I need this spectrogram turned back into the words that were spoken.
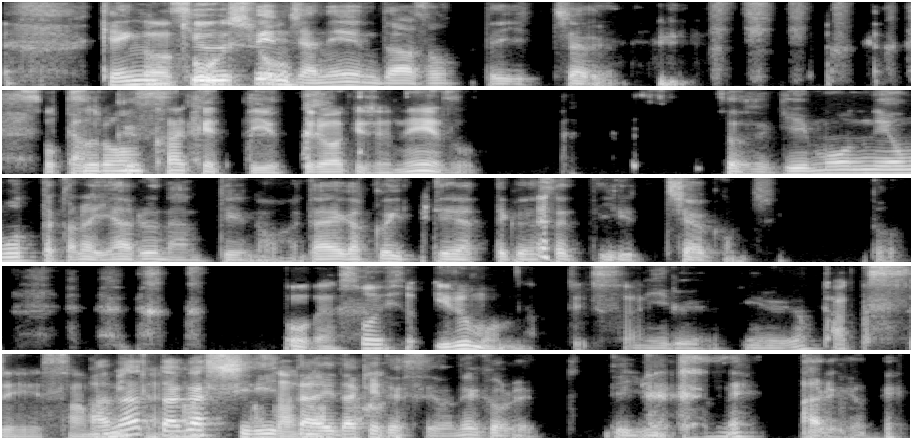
研究してんじゃねえんだぞって言っちゃうよ。卒論書けって言ってるわけじゃねえぞ。そうそう、疑問に思ったからやるなんていうのは、大学行ってやってくださいって言っちゃうかもしそうだよ。そういう人いるもんなってされない。いるよ、いるよ。学生さんみたあいな。なたが知りたいだけで。ですよね、これ。っていうのね。あるよね。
